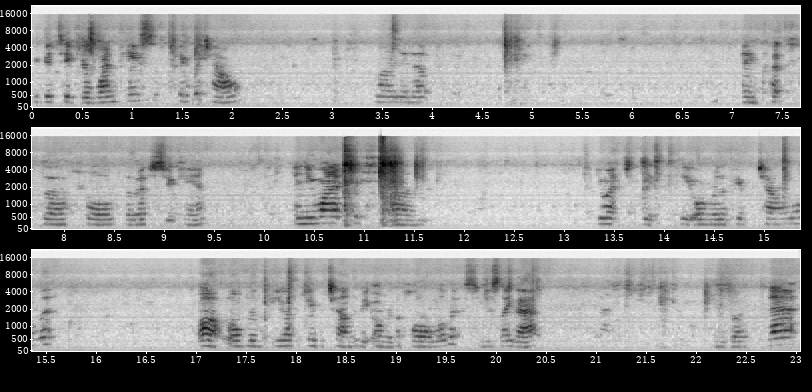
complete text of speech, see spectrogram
You could take your one piece of paper towel, line it up, and cut the hole the best you can. And you want it to, um, you want to get, be over the paper towel a little bit. Oh, over, you want the paper towel to be over the hole a little bit, so just like that. And go like that,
